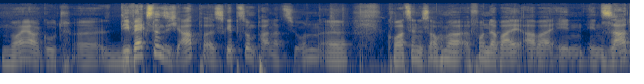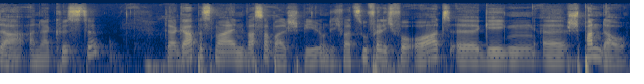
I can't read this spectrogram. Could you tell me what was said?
naja, gut. Äh, die wechseln sich ab. Es gibt so ein paar Nationen. Äh, Kroatien ist auch immer von dabei, aber in, in Sada an der Küste, da gab es mal ein Wasserballspiel und ich war zufällig vor Ort äh, gegen äh, Spandau.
